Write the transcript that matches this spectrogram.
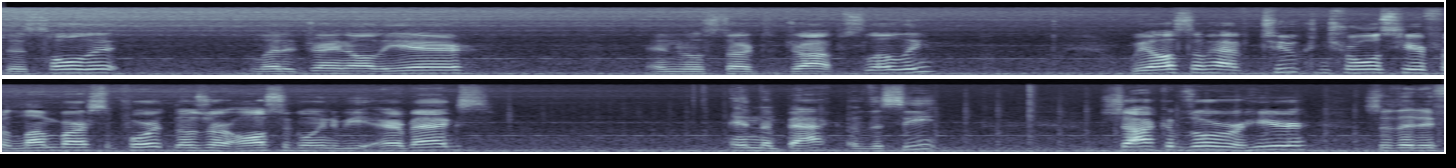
just hold it, let it drain all the air, and it'll start to drop slowly. We also have two controls here for lumbar support. Those are also going to be airbags in the back of the seat. Shock absorber here so that if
